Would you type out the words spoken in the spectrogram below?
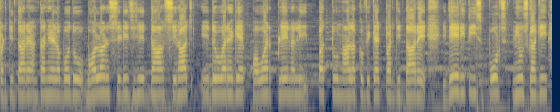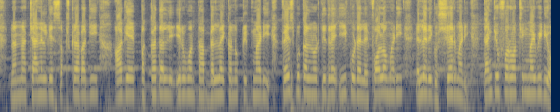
ಪಡೆದಿದ್ದಾರೆ ಅಂತಲೇ ಹೇಳಬಹುದು. ಬೌಲರ್ ಸಿಡಿಸಿದ್ದ ಸಿರಾಜ್ ಇದುವರೆಗೆ ಪವರ್ ಪ್ಲೇನಲ್ಲಿ ಇಪ್ಪತ್ತು ನಾಲ್ಕು ವಿಕೆಟ್ ಪಡೆದಿದ್ದಾರೆ. ಇದೇ ರೀತಿ ಸ್ಪೋರ್ಟ್ಸ್ ನ್ಯೂಸ್ಗಾಗಿ ನನ್ನ ಚಾನೆಲ್ಗೆ ಸಬ್ಸ್ಕ್ರೈಬ್ ಆಗಿ, ಹಾಗೆ ಪಕ್ಕದಲ್ಲಿ ಇರುವಂಥ ಬೆಲ್ಲೈಕನ್ನು ಕ್ಲಿಕ್ ಮಾಡಿ ಫೇಸ್ಬುಕ್ಕಲ್ಲಿ ನೋಡ್ತಿದ್ರೆ ಈ ಕೂಡಲೇ ಫಾಲೋ ಮಾಡಿ, ಎಲ್ಲರಿಗೂ ಶೇರ್ ಮಾಡಿ. Thank you for watching my video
